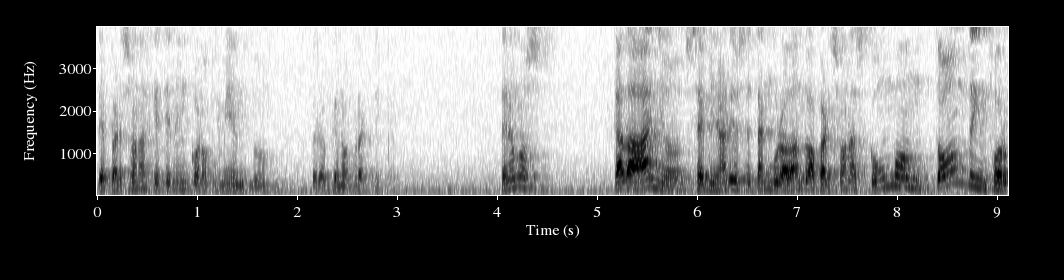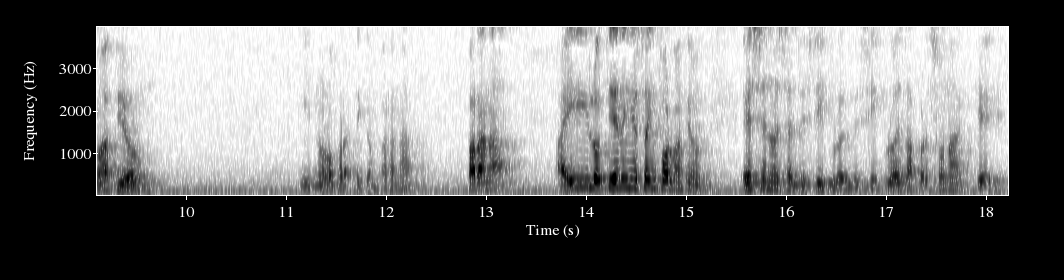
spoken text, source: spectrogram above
de personas que tienen conocimiento, pero que no practican. Tenemos cada año seminarios se están graduando a personas con un montón de información y no lo practican para nada, para nada. Ahí lo tienen esa información. Ese no es el discípulo, el discípulo es la persona que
